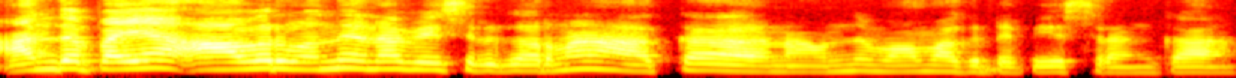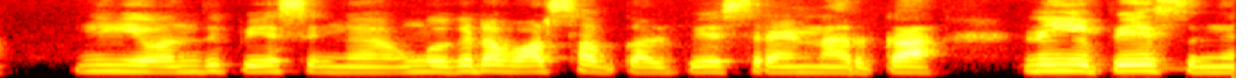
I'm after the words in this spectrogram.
அந்த பையன் அவர் வந்து என்ன பேசியிருக்காருன்னா அக்கா நான் வந்து மாமா கிட்ட பேசுகிறேங்க்கா நீங்கள் வந்து பேசுங்க. உங்ககிட்ட வாட்ஸ்அப் கால் பேசுறேன்னா இருக்கா நீங்கள் பேசுங்க.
